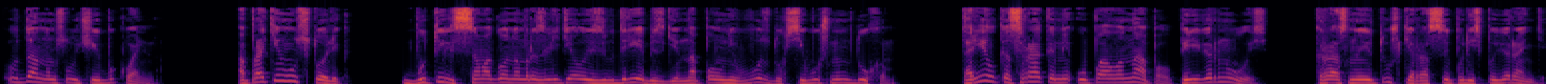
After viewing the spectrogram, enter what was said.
В данном случае буквально. Опрокинул столик. Бутыль с самогоном разлетелась в дребезги, наполнив воздух сивушным духом. Тарелка с раками упала на пол, перевернулась. Красные тушки рассыпались по веранде.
